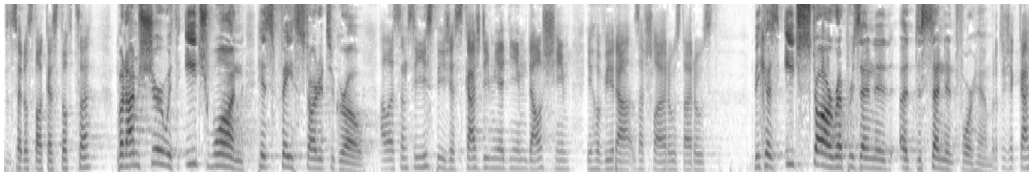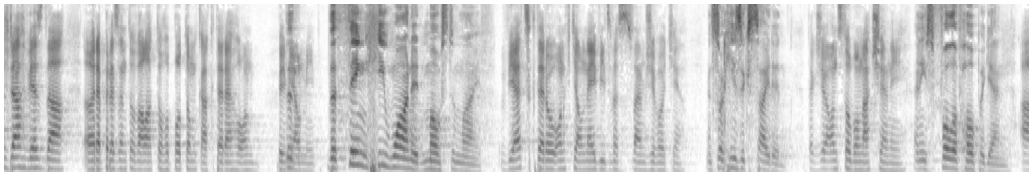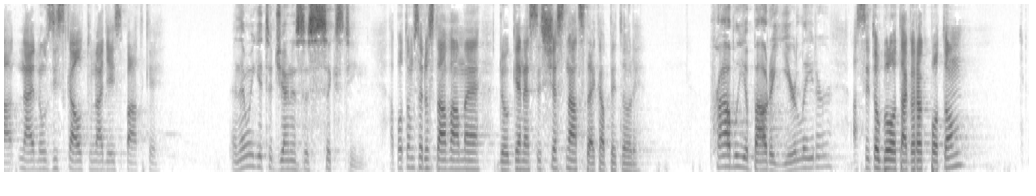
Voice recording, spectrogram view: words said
se dostal ke stovce, But I'm sure with each one, his faith started to grow. ale jsem si jistý, že s každým jedním dalším jeho víra začala růst a růst. Because each star represented a descendant for him. Protože každá hvězda eh, reprezentovala toho potomka, kterého on by měl The, mít. the thing he wanted most in life. Věc, kterou on chtěl nejvíc ve svém životě. And so he's excited Takže on z toho byl nadšený and he's full of hope again. a najednou získal tu naději zpátky. And then we get to Genesis 16. A potom se dostáváme do Genesis 16. kapitoly. Probably about a year later, Asi to bylo tak rok potom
